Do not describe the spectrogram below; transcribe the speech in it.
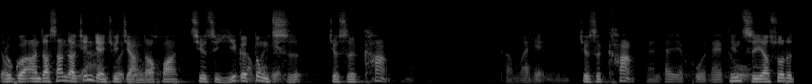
如果按照三藏经典去讲的话，就是一个动词，就是看。就是看，因此要说的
